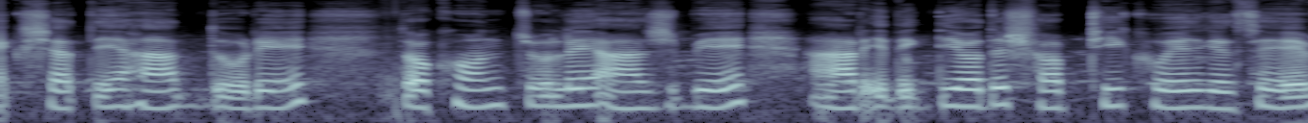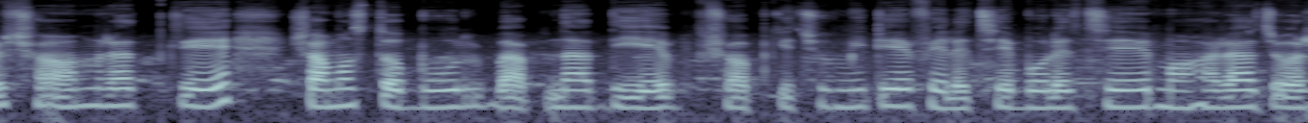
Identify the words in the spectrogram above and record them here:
একসাথে হাত ধরে তখন চলে আসবে। আর এদিক দিয়ে ওদের সব ঠিক হয়ে গেছে। সম্রাটকে সমস্ত ভুল ভাবনা দিয়ে সব কিছু মিটিয়ে ফেলেছে বলেছে মহারাজ। ওর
